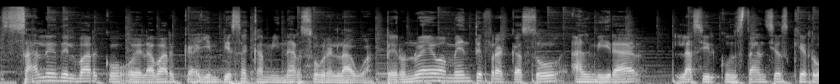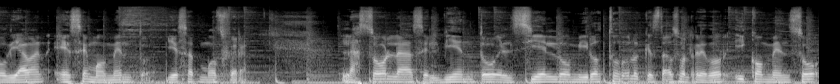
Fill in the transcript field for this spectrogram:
sale del barco o de la barca y empieza a caminar sobre el agua. Pero nuevamente fracasó al mirar las circunstancias que rodeaban ese momento y esa atmósfera. Las olas, el viento, el cielo, miró todo lo que estaba a su alrededor y comenzó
